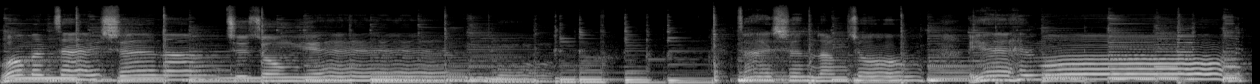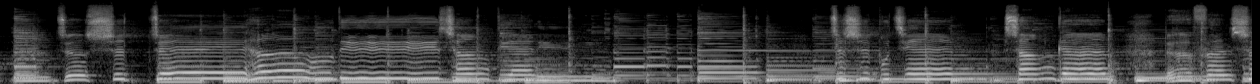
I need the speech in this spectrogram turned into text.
我们在声浪之中淹没，在声浪中。淹没，这是最后的一场电影，只是不见伤感的分手。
